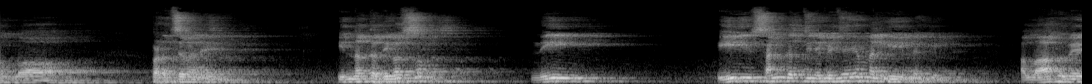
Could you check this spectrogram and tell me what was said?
അള്ളാ പഠിച്ചവനെ ഇന്നത്തെ ദിവസം നീ ഈ സംഘത്തിന് വിജയം നൽകിയില്ലെങ്കിൽ അള്ളാഹുവെ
